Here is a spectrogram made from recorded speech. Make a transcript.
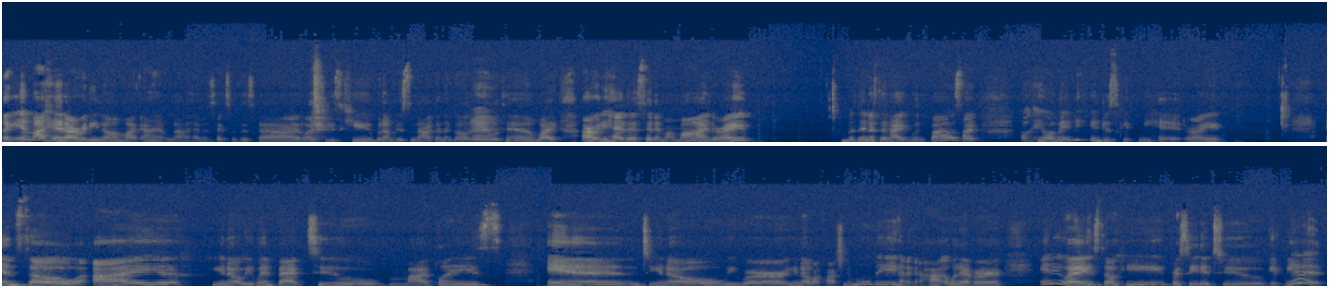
Like in my head, I already know. I'm like, I am not having sex with this guy. Like he's cute, but I'm just not gonna go there with him. Like I already had that set in my mind, right? But then as the night went by, I was like, okay, well maybe he can just give me head, right? And so I, you know, we went back to my place and you know we were you know like watching a movie kind of got hot or whatever anyway so he proceeded to give me it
